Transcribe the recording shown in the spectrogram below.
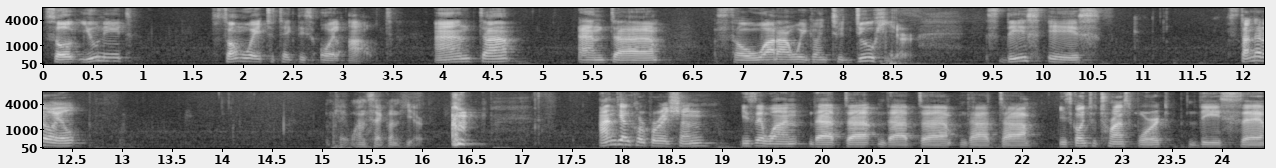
So you need some way to take this oil out. And, uh, and uh, so what are we going to do here? This is Standard Oil. Okay, one second here. Andean Corporation is the one that, uh, that, uh, that uh, is going to transport this, uh,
